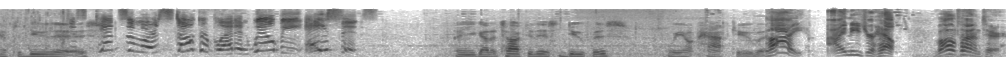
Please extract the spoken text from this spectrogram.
You have to do this. Get some more stalker blood and we'll be aces! And you gotta talk to this doofus. We don't have to, but... Hi! I need your help. Vault Hunter.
